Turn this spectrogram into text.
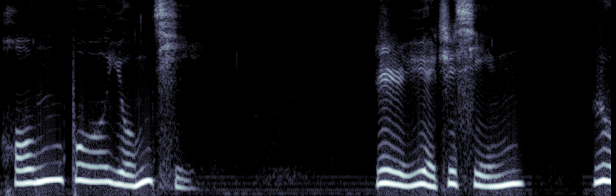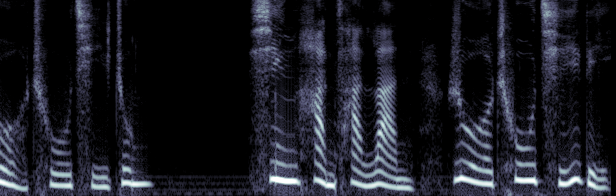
洪波涌起。日月之行。若出其中，星汉灿烂；若出其里，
